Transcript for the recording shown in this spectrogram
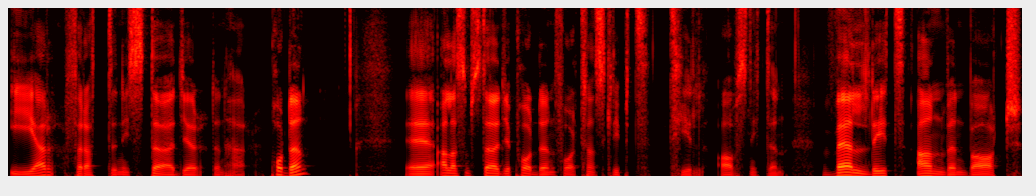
er för att ni stödjer den här podden. Eh, alla som stödjer podden får transkript till avsnitten. Väldigt användbart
